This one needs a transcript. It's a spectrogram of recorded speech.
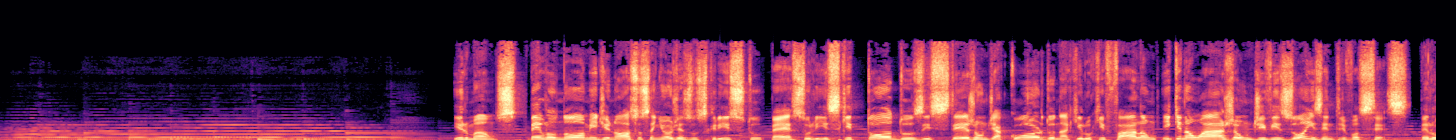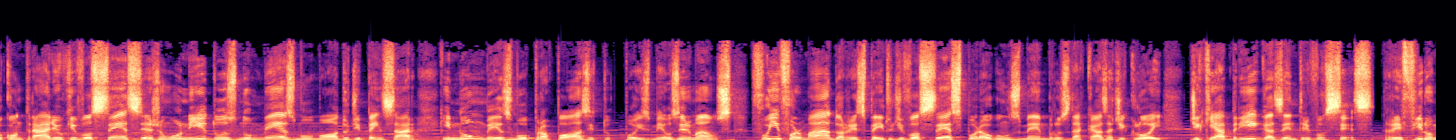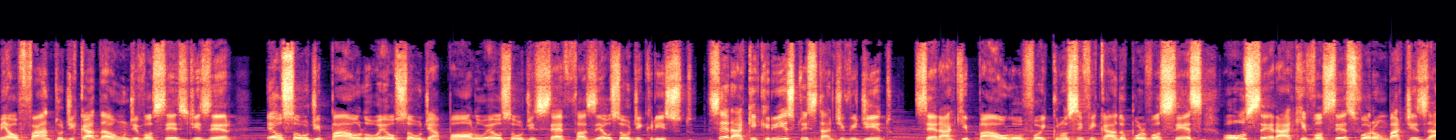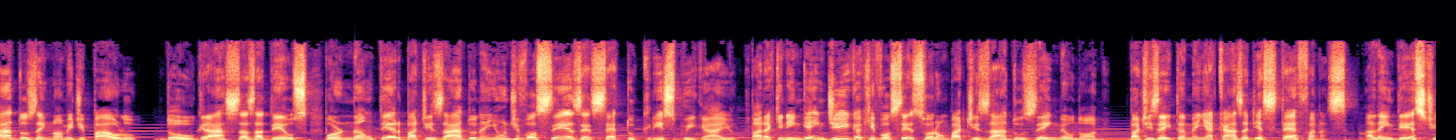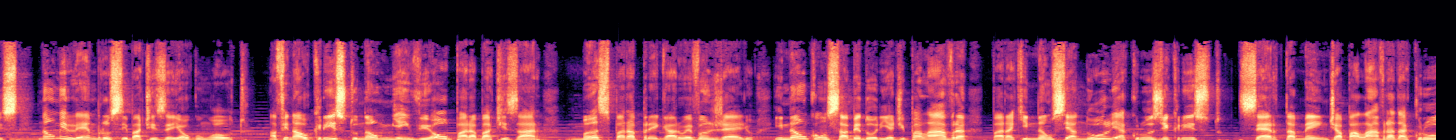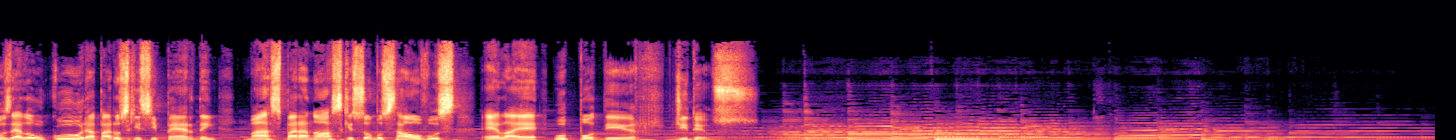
Irmãos, pelo nome de nosso Senhor Jesus Cristo, peço-lhes que todos estejam de acordo naquilo que falam e que não hajam divisões entre vocês. Pelo contrário, que vocês sejam unidos no mesmo modo de pensar e num mesmo propósito. Pois, meus irmãos, fui informado a respeito de vocês por alguns membros da casa de Chloe de que há brigas entre vocês. Refiro-me ao fato de cada um de vocês dizer eu sou de Paulo, eu sou de Apolo, eu sou de Cefas, eu sou de Cristo. Será que Cristo está dividido? Será que Paulo foi crucificado por vocês? Ou será que vocês foram batizados em nome de Paulo? Dou graças a Deus por não ter batizado nenhum de vocês, exceto Crispo e Gaio, para que ninguém diga que vocês foram batizados em meu nome. Batizei também a casa de Estéfanas. Além destes, não me lembro se batizei algum outro. Afinal, Cristo não me enviou para batizar, mas para pregar o Evangelho, e não com sabedoria de palavra, para que não se anule a cruz de Cristo. Certamente a palavra da cruz é loucura para os que se perdem, mas para nós que somos salvos, ela é o poder de Deus.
